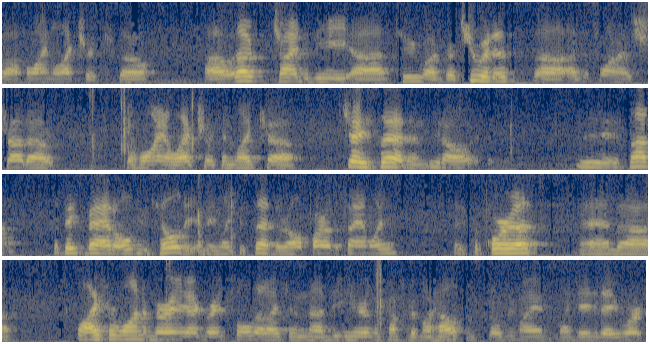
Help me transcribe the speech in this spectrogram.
uh, Hawaiian Electric. So uh, without trying to be uh, too uh, gratuitous, uh, I just want to shout out to Hawaiian Electric and like Jay said, and you know, it's not the big bad old utility. I mean, like you said, they're all part of the family. They support us, and uh, well, I, for one, am very uh, grateful that I can uh, be here in the comfort of my house and still do my, my day-to-day work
